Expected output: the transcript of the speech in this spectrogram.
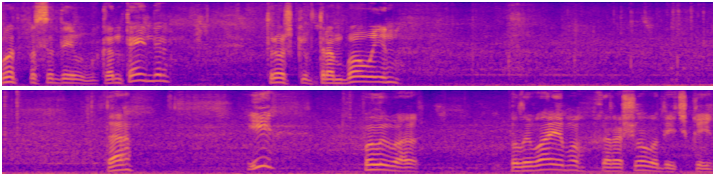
От посадив контейнер, трошки втрамбовуємо. Та, і поливаю, поливаємо хорошо водичкою.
